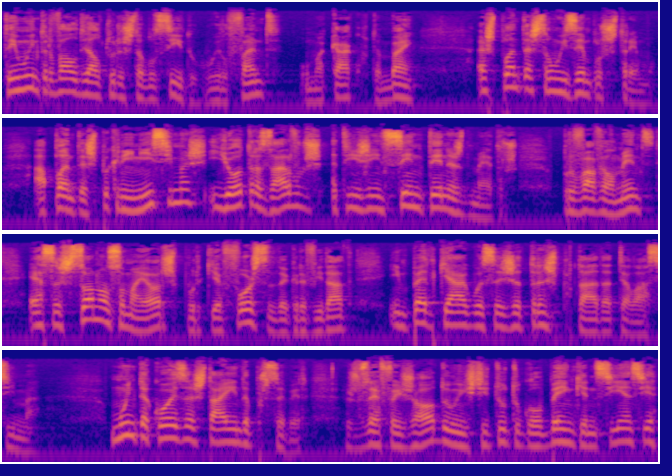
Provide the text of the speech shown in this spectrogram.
tem um intervalo de altura estabelecido. O elefante, o macaco também. As plantas são um exemplo extremo. Há plantas pequeniníssimas e outras árvores atingem centenas de metros. Provavelmente essas só não são maiores porque a força da gravidade impede que a água seja transportada até lá acima. Muita coisa está ainda por saber. José Feijó, do Instituto Gulbenkian Ciência,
